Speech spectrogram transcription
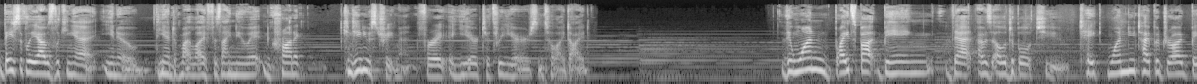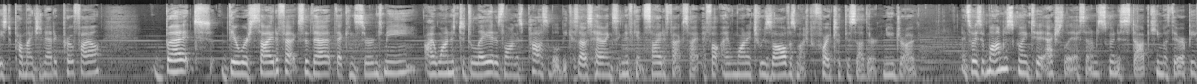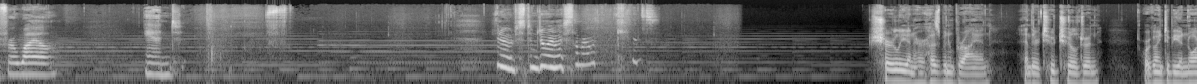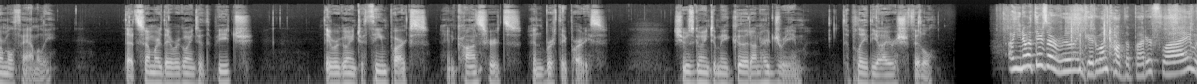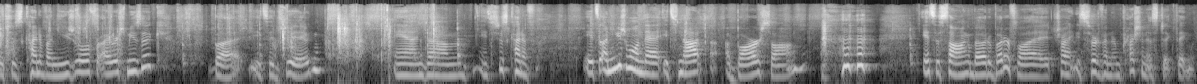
basically, I was looking at, you know, the end of my life as I knew it and chronic continuous treatment for a, a year to three years until I died. The one bright spot being that I was eligible to take one new type of drug based upon my genetic profile but there were side effects of that that concerned me. I wanted to delay it as long as possible because I was having significant side effects. I, I felt I wanted to resolve as much before I took this other new drug. And so I said, Well, I'm just going to actually, I said, I'm just going to stop chemotherapy for a while and, you know, just enjoy my summer with my kids. Shirley and her husband Brian and their two children were going to be a normal family. That summer, they were going to the beach, they were going to theme parks and concerts and birthday parties. She was going to make good on her dream to play the Irish fiddle. Oh, you know what? There's a really good one called The Butterfly, which is kind of unusual for Irish music, but it's a jig. And um, it's just kind of, it's unusual in that it's not a bar song. it's a song about a butterfly. Trying, it's sort of an impressionistic thing.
